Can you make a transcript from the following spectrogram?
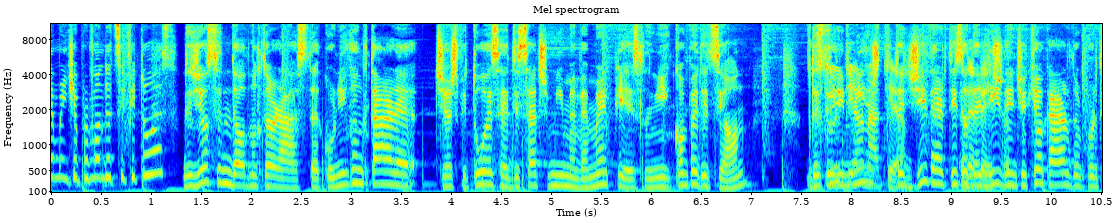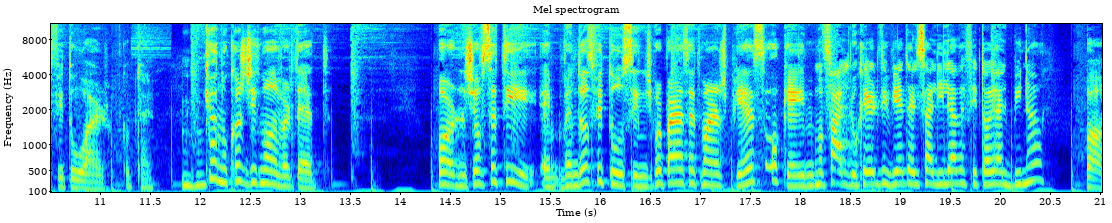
emrin që përmendet si fitues? Dëgjo si ndodh në këto raste, kur një këngëtare që është fituese e disa çmimeve merr pjesë në një kompeticion, detyrimisht të gjithë artistët e lidhin që kjo ka ardhur për të fituar. Kuptoj. Mm -hmm. Kjo nuk është gjithmonë e vërtetë. Por në qoftë se ti e vendos fituesin që përpara se të marrësh pjesë, ok. Më fal, nuk erdhi vjet Elsa Lila dhe fitoi Albina? Po.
